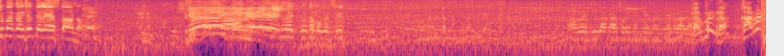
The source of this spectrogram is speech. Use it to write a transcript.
శుభాకాంక్షలు తెలియజేస్తా ఉన్నాం. పెట్టుకుంటాం ఒకటి సీట్ జిల్లా కార్పొరేషన్ చైర్మన్ వేణురాజు కార్పొరేట్! రా కార్బన్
